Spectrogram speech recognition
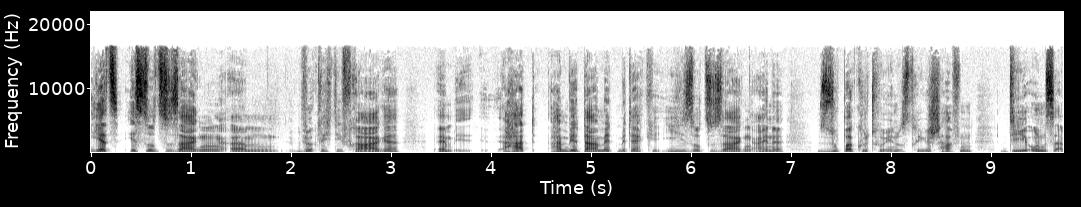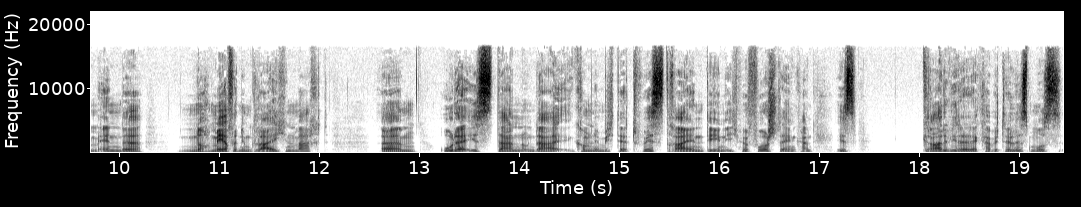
Jetzt ist sozusagen ähm, wirklich die Frage, ähm, hat, haben wir damit mit der KI sozusagen eine Superkulturindustrie geschaffen, die uns am Ende noch mehr von dem Gleichen macht? Ähm, oder ist dann, und da kommt nämlich der Twist rein, den ich mir vorstellen kann, ist gerade wieder der Kapitalismus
